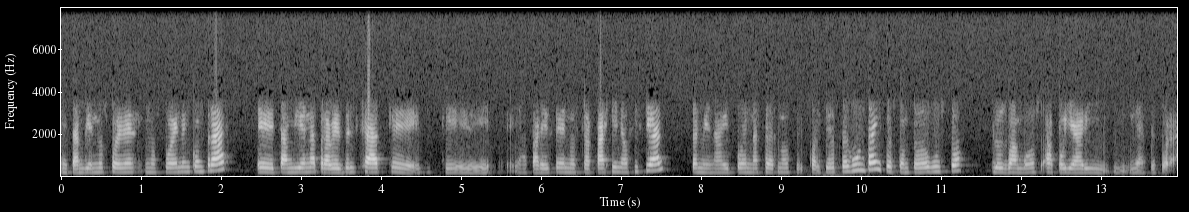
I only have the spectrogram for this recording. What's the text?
eh, también nos pueden nos pueden encontrar, eh, también a través del chat que, que aparece en nuestra página oficial, también ahí pueden hacernos cualquier pregunta y pues con todo gusto los vamos a apoyar y, y asesorar.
